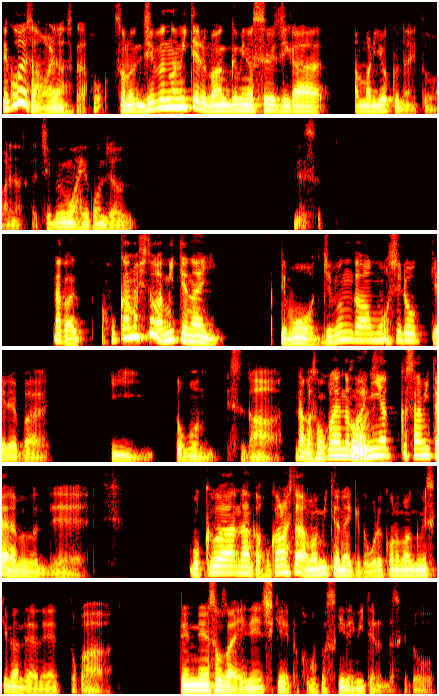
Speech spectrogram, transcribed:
で、小出さんはあれなんですか？その自分の見てる番組の数字があんまり良くないと、あれなんですか？自分も凹んじゃうです。なんか、他の人が見てないくても、自分が面白ければいいと思うんですが、なんかそこら辺のマニアックさみたいな部分で、僕はなんか他の人はあんま見てないけど、俺この番組好きなんだよねとか、天然素材 NHK とか僕好きで見てるんですけど、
